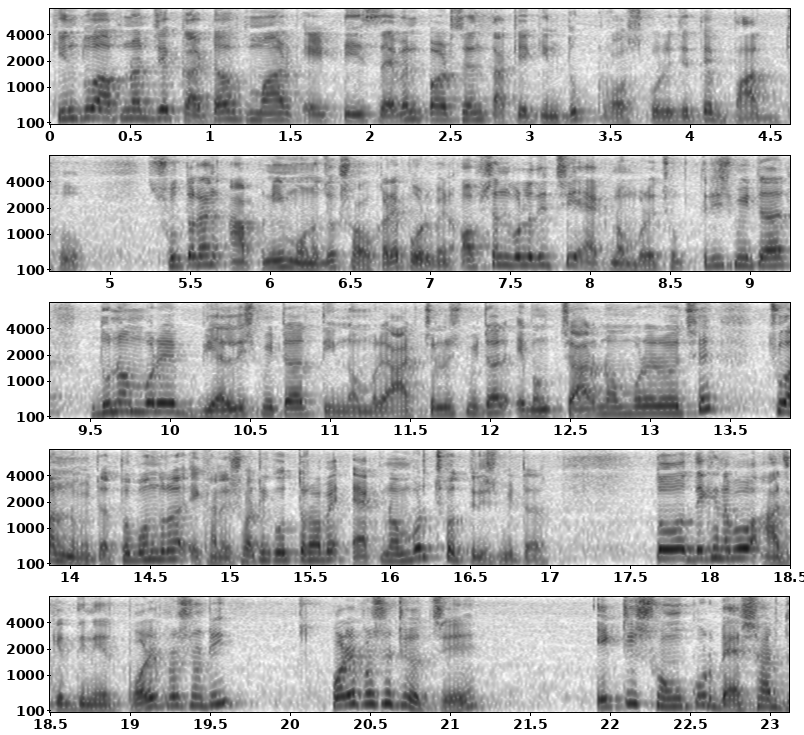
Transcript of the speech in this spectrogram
কিন্তু আপনার যে cut off mark eighty seven percent তাকে কিন্তু ক্রস করে যেতে বাধ্য। সুতরাং আপনি মনোযোগ সহকারে পড়বেন। অপশান বলে দিচ্ছি, এক নম্বরে ছত্রিশ মিটার, দু নম্বরে বিয়াল্লিশ মিটার, তিন নম্বরে আটচল্লিশ মিটার এবং চার নম্বরে রয়েছে চুয়ান্ন মিটার। তো বন্ধুরা, এখানে সঠিক উত্তর হবে এক নম্বর ছত্রিশ মিটার। তো দেখে নেব আজকের দিনের পরের প্রশ্নটি। পরের প্রশ্নটি হচ্ছে, একটি শঙ্কুর ব্যাসার্ধ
